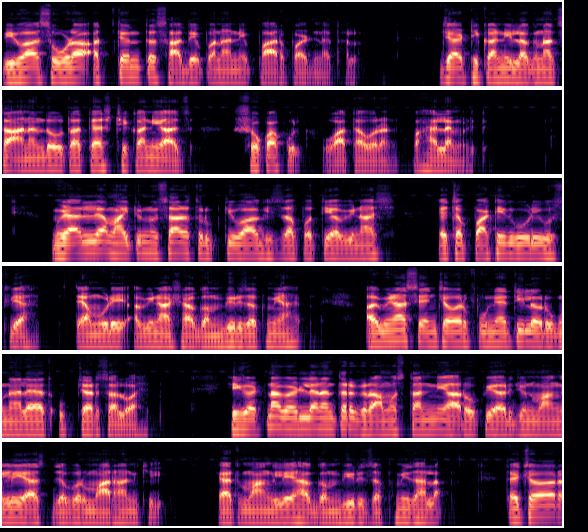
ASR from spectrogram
विवाह सोहळा अत्यंत साधेपणाने पार पाडण्यात आला. ज्या ठिकाणी लग्नाचा आनंद होता त्याच ठिकाणी आज शोकाकुल वातावरण पाहायला मिळते. मिळालेल्या माहितीनुसार तृप्ती वाघ हिचा पती अविनाश याच्या पाठीत गोळी घुसली आहे. त्यामुळे अविनाश हा गंभीर जखमी आहे. अविनाश यांच्यावर पुण्यातील रुग्णालयात उपचार चालू आहेत. ही घटना घडल्यानंतर ग्रामस्थांनी आरोपी अर्जुन मांगले यास जबर मारहाण केली. यात मांगले हा गंभीर जखमी झाला. त्याच्यावर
